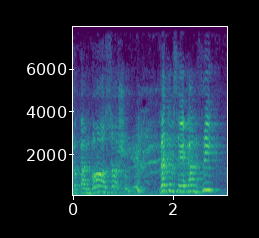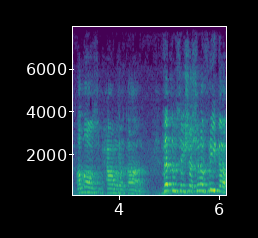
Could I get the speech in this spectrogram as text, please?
Nuk kanë bërë asgjë shumë. Vetëm se e kanë frikë Allahun subhanahu wa taala. Vetëm se i shoqëron frika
